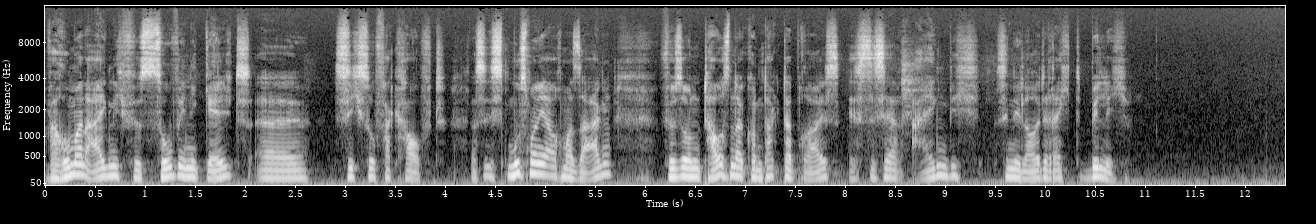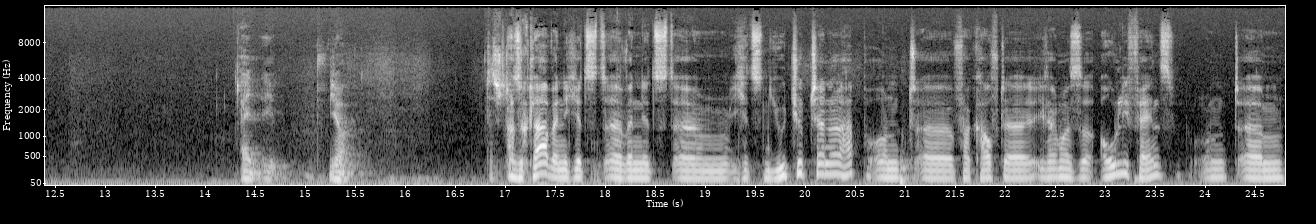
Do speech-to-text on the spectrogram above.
warum man eigentlich für so wenig Geld äh, sich so verkauft. Das ist, muss man ja auch mal sagen, für so einen Tausender Kontakterpreis ist es ja eigentlich, sind die Leute recht billig. Ein, ja. Also klar, wenn ich jetzt, äh, wenn jetzt ähm, ich jetzt einen YouTube-Channel habe und äh, verkaufe, ich sag mal so OnlyFans und ähm,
